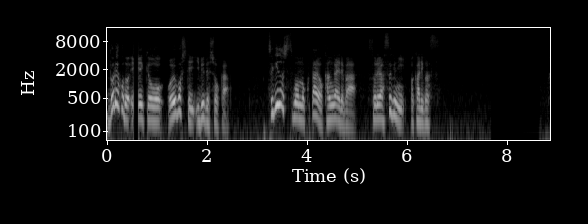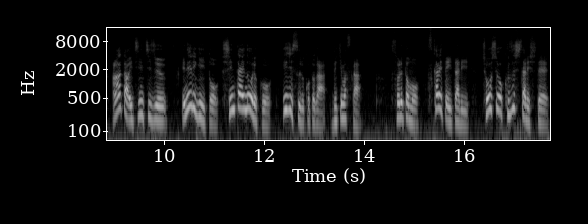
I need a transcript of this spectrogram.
どれほど影響を及ぼしているでしょうか。次の質問の答えを考えればそれはすぐにわかります。あなたは一日中エネルギーと身体能力を維持することができますか？それとも疲れていたり調子を崩したりして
